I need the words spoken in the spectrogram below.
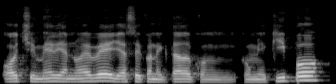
ocho y media, nueve. Ya estoy conectado con, con mi equipo.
